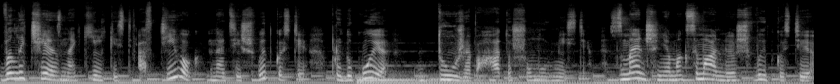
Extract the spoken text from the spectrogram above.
Величезна кількість автівок на цій швидкості продукує дуже багато шуму в місті. Зменшення максимальної швидкості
